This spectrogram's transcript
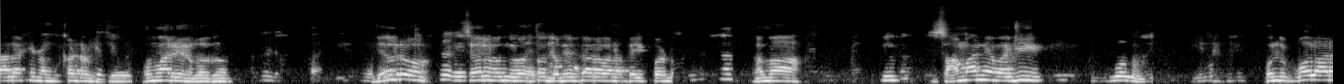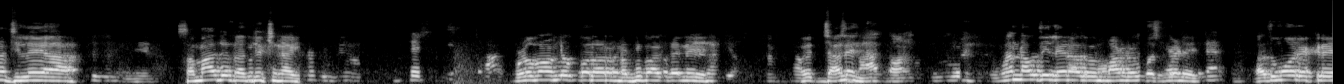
ತಾಲೂಕಿನ ಮುಖಂಡರು ಕುಮಾರ್ ಇರ್ಬೋದು. ಎಲ್ರು ಸೇರಿ ಒಂದು ಇವತ್ತೊಂದು ನಿರ್ಧಾರವನ್ನ ತೆಗೆದುಕೊಂಡು ನಮ್ಮ ಸಾಮಾನ್ಯವಾಗಿ ಒಂದು ಕೋಲಾರ ಜಿಲ್ಲೆಯ ಸಮಾಜದ ಅಧ್ಯಕ್ಷನಾಗಿ ಮುಳಬಾಗ್ಲು ಕೋಲಾರ ಮಧ್ಯಭಾಗದಲ್ಲಿ ಚಾಲೆಂಜ್ ನನ್ನ ಏನಾದ್ರು ಮಾಡಬೇಕು ಹೇಳಿ ಹದಿಮೂರು ಎಕರೆ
